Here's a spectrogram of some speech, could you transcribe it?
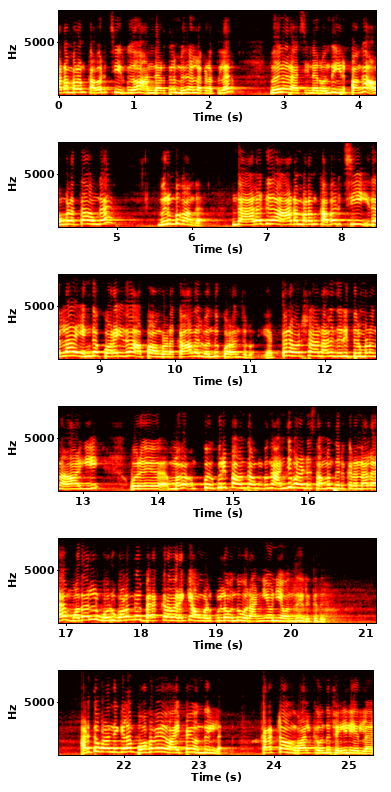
ஆடம்பரம் கவர்ச்சி இருக்குதோ அந்த இடத்துல மிதுன லக்னத்தில் மிதுன ராசினர் வந்து இருப்பாங்க. அவங்களத்தான் அவங்க விரும்புவாங்க. இந்த அழகு ஆடம்பரம் கவர்ச்சி இதெல்லாம் எங்கே குறையுதோ அப்போ அவங்களோட காதல் வந்து குறைஞ்சிரும். எத்தனை வருஷம் ஆனாலும் சரி திருமணம் ஆகி ஒரு முத குறிப்பாக வந்து அவங்களுக்கு வந்து அஞ்சு பன்னெண்டு சம்மந்தம் இருக்கிறனால முதல் ஒரு குழந்தை பிறக்கிற வரைக்கும் அவங்களுக்குள்ள வந்து ஒரு அந்யோன்யம் வந்து இருக்குது. அடுத்த குழந்தைக்கெல்லாம் போகவே வாய்ப்பே வந்து இல்லை. கரெக்டாக அவங்க வாழ்க்கை வந்து ஃபெயிலியரில்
